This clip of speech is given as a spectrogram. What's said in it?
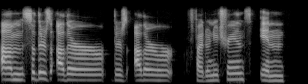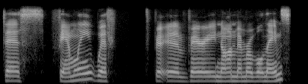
Um, so there's other there's other phytonutrients in this family with very non-memorable names,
